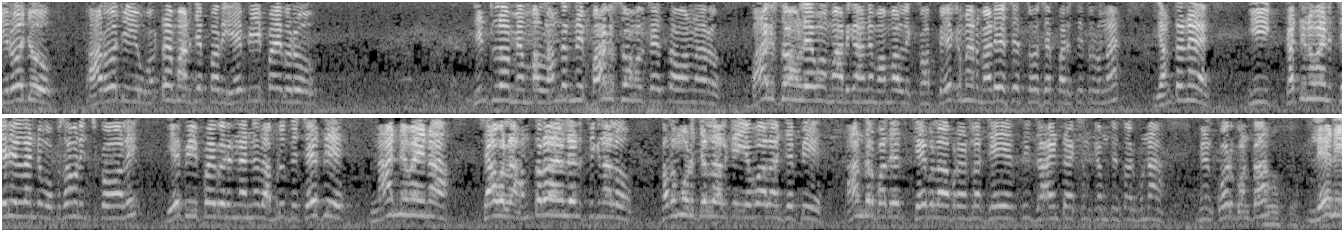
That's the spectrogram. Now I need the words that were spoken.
ఈ రోజు ఆ రోజు ఒకటే మాట చెప్పారు. ఏపీ ఫైబర్ దీంట్లో మిమ్మల్ని అందరినీ భాగస్వాములు చేస్తామన్నారు. భాగస్వాములు ఏమో మాటగానే మమ్మల్ని పీక మీద మెడేసే తోసే పరిస్థితులు ఉన్నాయి. వెంటనే ఈ కఠినమైన చర్యలన్నీ ఉపసంహరించుకోవాలి. ఏపీ ఫైబర్ అనేది అభివృద్ధి చేసి నాణ్యమైన సేవల అంతరాయం లేని సిగ్నల్ పదమూడు జిల్లాలకి ఇవ్వాలని చెప్పి ఆంధ్రప్రదేశ్ కేబుల్ ఆపరేటర్ల జేఏసీ జాయింట్ యాక్షన్ కమిటీ తరఫున మేము కోరుకుంటాం. లేని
